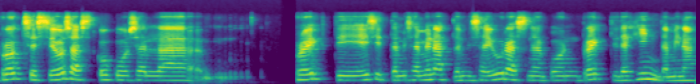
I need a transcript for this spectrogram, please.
protsessi osast kogu selle projekti esitamise menetlemise juures, nagu on projektide hindamine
